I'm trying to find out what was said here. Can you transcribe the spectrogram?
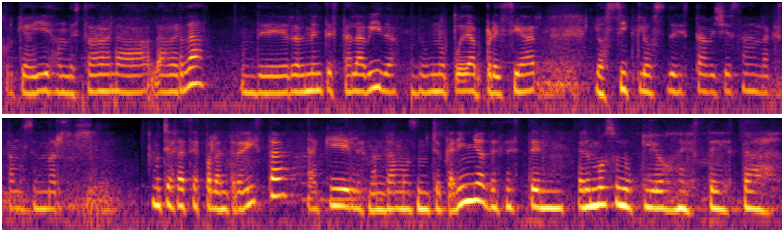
porque ahí es donde está la, la verdad, donde realmente está la vida, donde uno puede apreciar los ciclos de esta belleza en la que estamos inmersos. Muchas gracias por la entrevista. Aquí les mandamos mucho cariño desde este hermoso núcleo, desde esta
